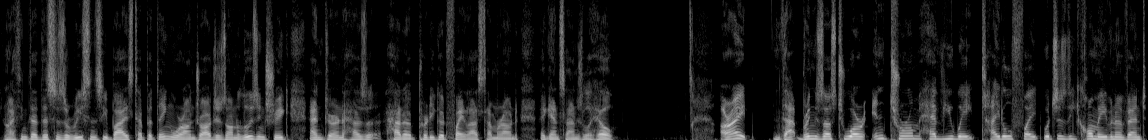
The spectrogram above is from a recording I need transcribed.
You know, I think that this is a recency bias type of thing where Andrade is on a losing streak and Dern has had a pretty good fight last time around against Angela Hill. All right, that brings us to our interim heavyweight title fight, which is the co-main event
